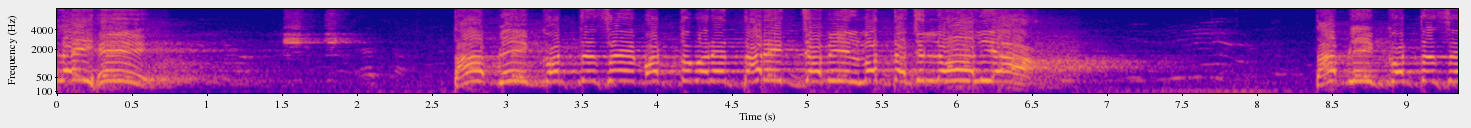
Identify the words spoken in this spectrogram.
আলাইহি। তাবলিগ করতেছে বর্তমানে তারিক জামিল মদ্দাজুল্লাহ আলিয়া। তাবলিগ করতেছে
